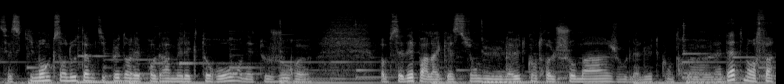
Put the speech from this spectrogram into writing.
c'est ce qui manque sans doute un petit peu dans les programmes électoraux. On est toujours euh, obsédé par la question de la lutte contre le chômage ou de la lutte contre la dette, mais enfin,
